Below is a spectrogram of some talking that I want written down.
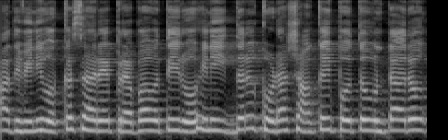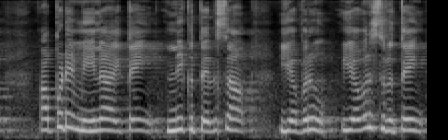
అది విని ఒక్కసారే ప్రభావతి రోహిణి ఇద్దరూ కూడా షాక్ అయిపోతూ ఉంటారు. అప్పుడే మీనా అయితే నీకు తెలుసా? ఎవరు ఎవరు శృతి?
